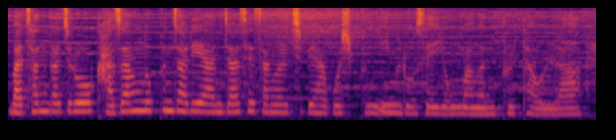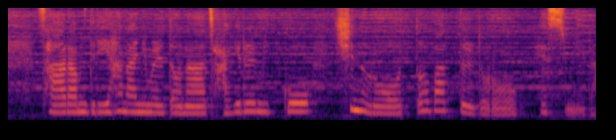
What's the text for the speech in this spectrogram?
마찬가지로 가장 높은 자리에 앉아 세상을 지배하고 싶은 이미롯의 욕망은 불타올라 사람들이 하나님을 떠나 자기를 믿고 신으로 떠받들도록 했습니다.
